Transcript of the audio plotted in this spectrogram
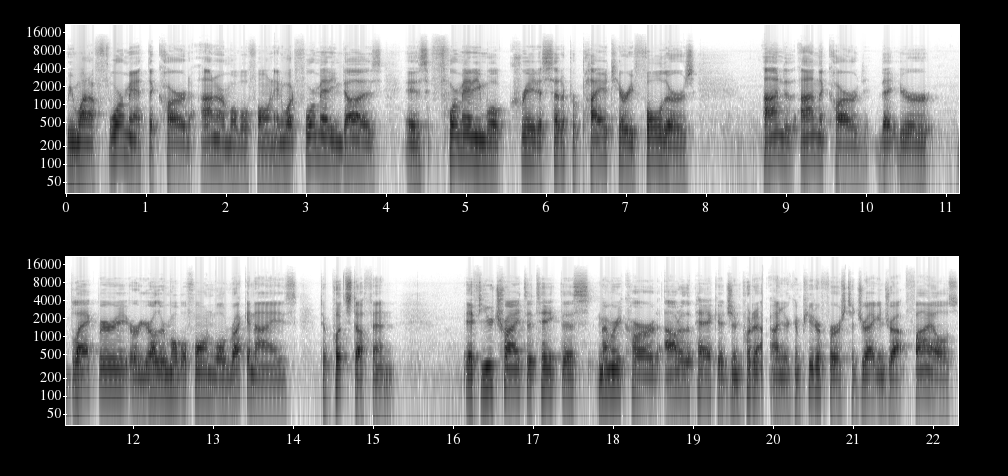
We want to format the card on our mobile phone and what formatting does is formatting will create a set of proprietary folders on, the, on the card that your BlackBerry or your other mobile phone will recognize to put stuff in. If you try to take this memory card out of the package and put it on your computer first to drag and drop files,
